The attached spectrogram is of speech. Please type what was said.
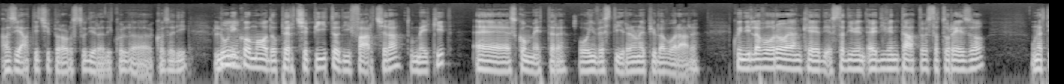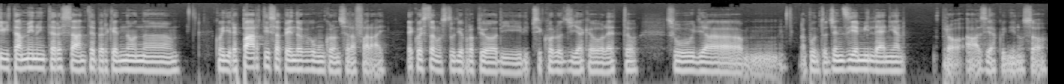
asiatici, però lo studio era di quella cosa lì, Mm. l'unico modo percepito di farcela, to make it, è scommettere o investire, non è più lavorare. Quindi il lavoro è anche è diventato, è stato reso un'attività meno interessante perché non, eh, come dire, parti sapendo che comunque non ce la farai. E questo è uno studio proprio di, di psicologia che avevo letto sugli, ah, mh, appunto, Gen Z e Millennial, però Asia, quindi non so.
